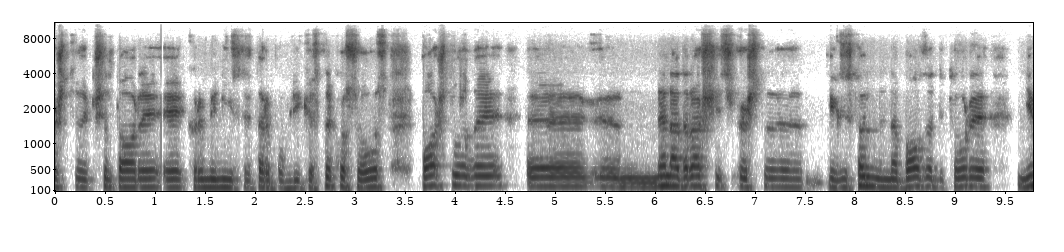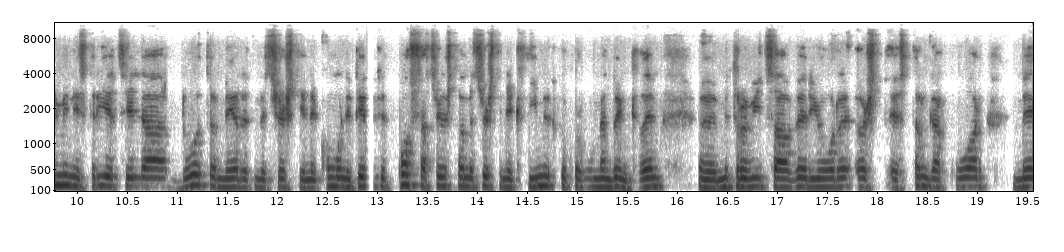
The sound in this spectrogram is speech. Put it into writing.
është këshilltare e kryeministrit të Republikës të Kosovës, po ashtu edhe Nenad Rashiq është ekziston në baza ditore një ministri e cila duhet të merret me çështjen e komunitetit po saç është edhe me çështjen e kthimit këtu kur mendojmë kthim Mitrovica veriore është e stërngakuar me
